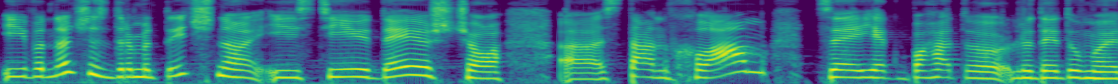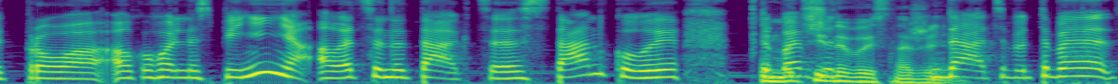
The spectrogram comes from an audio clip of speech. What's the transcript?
і водночас драматично, і з тією ідеєю, що е, стан в хлам це як багато людей думають про алкогольне сп'яніння, але це не так. Це стан, коли тебе вже виснаження. Да, тебе, тебе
